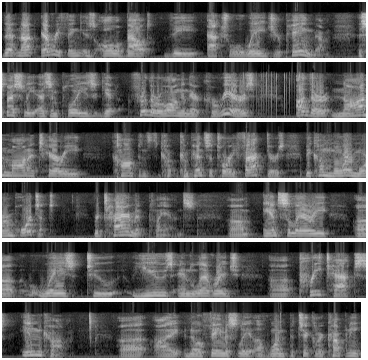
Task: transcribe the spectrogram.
that not everything is all about the actual wage you're paying them. Especially as employees get further along in their careers, other non monetary compens- compensatory factors become more and more important. Retirement plans, um, ancillary uh, ways to use and leverage uh, pre tax income. Uh, I know famously of one particular company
